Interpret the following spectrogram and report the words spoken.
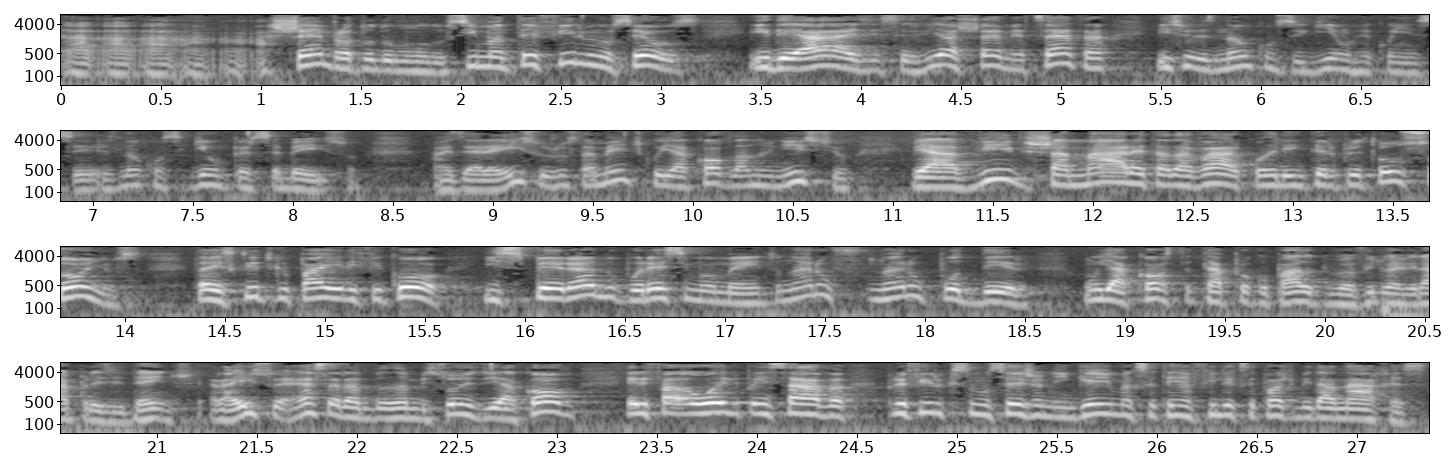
a, a, a, a Hashem para todo mundo, se manter firme nos seus ideais e servir a Hashem, etc. Isso eles não conseguiam reconhecer, eles não conseguiam perceber isso. Mas era isso justamente que o Yaakov, lá no início, Ve'aviv chamar etadavar, quando ele interpretou os sonhos. Está escrito que o pai ele ficou esperando por esse momento momento. Não era o, não era o poder. Um Yaakov está preocupado que meu filho vai virar presidente. Era isso? Essas eram as ambições de Yaakov? Ele fala, ou ele pensava, prefiro que isso não seja ninguém, mas que você tenha filha que você pode me dar narras.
